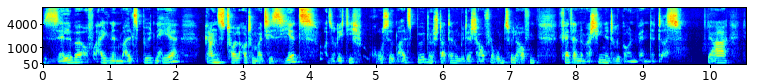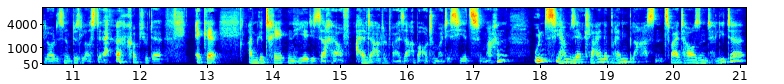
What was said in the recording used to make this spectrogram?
selber auf eigenen Malzböden her. Ganz toll automatisiert, also richtig große Malzböden. statt dann nur mit der Schaufel rumzulaufen, fährt dann eine Maschine drüber und wendet das. Ja, die Leute sind ein bisschen aus der Computerecke angetreten, hier die Sache auf alte Art und Weise, aber automatisiert zu machen. Und sie haben sehr kleine Brennblasen. 2000 Liter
